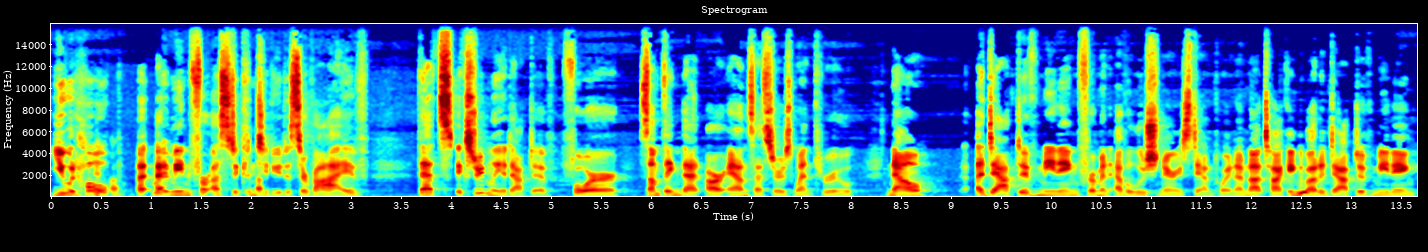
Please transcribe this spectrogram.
you would hope. Yeah. I, I, mean, for us to continue yeah. to survive, that's extremely adaptive for something that our ancestors went through. Now, adaptive meaning from an evolutionary standpoint. I'm not talking mm-hmm. about adaptive meaning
